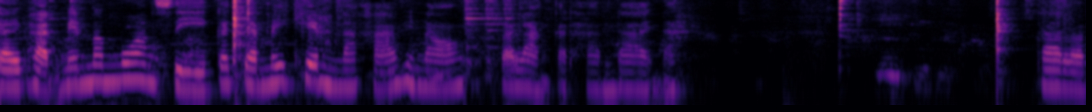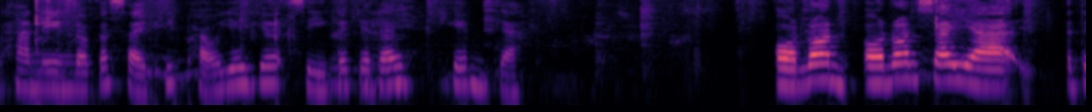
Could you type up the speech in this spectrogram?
ก่ผัดเม็ดมะม่วงสีก็จะไม่เข้มนะคะ พี่น้องฝรั่งก็ทานได้นะ ถ้าเราทานเองเราก็ใส่พริกเผาเยอะๆ สีก็จะได้เข้มจ้ะออรอนออรอนไซยาเด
